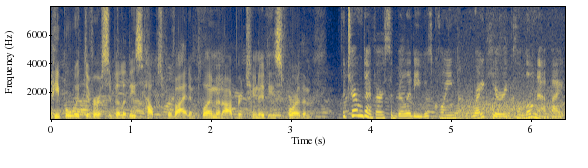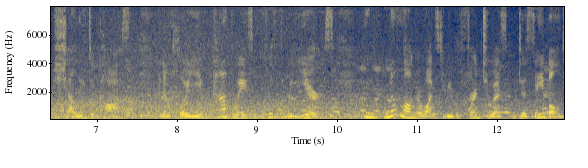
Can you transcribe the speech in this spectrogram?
people with diverse abilities, helps provide employment opportunities for them. The term diverse ability was coined right here in Kelowna by Shelley DeCoste, an employee of Pathways for three years, who no longer wants to be referred to as disabled,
